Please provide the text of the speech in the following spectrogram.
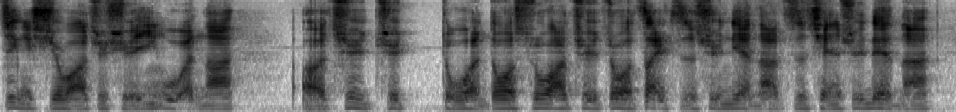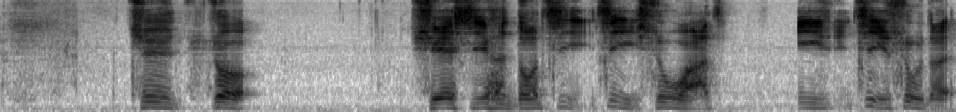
进修啊，去学英文啊，啊，去去读很多书啊，去做在职训练啊，职前训练啊，去做学习很多技技术啊，以技术的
